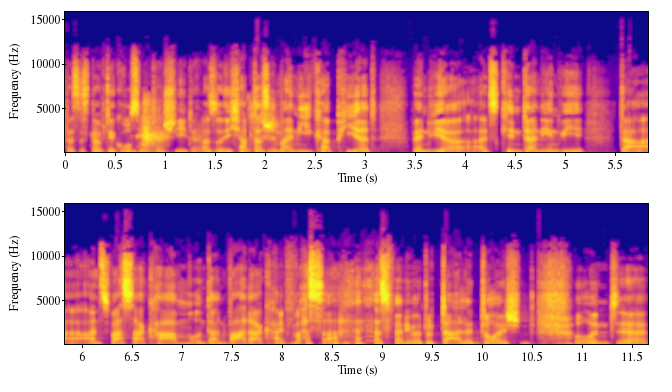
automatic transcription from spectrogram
Das ist, glaube ich, der große Unterschied. Also ich habe das immer nie kapiert, wenn wir als Kind dann irgendwie da ans Wasser kamen und dann war da kein Wasser. Das fand ich immer total enttäuschend. Und äh,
